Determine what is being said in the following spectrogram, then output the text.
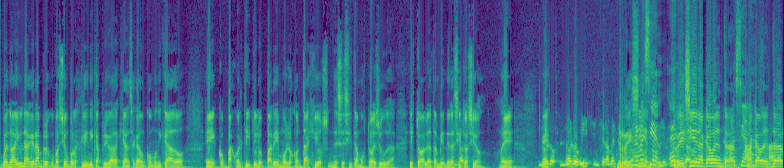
bueno, hay una gran preocupación por las clínicas privadas que han sacado un comunicado bajo el título Paremos los contagios, necesitamos tu ayuda. Esto habla también de la situación. ¿Eh? No, lo, no lo vi, sinceramente. Recién, recién, acaba de entrar. acaba de entrar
